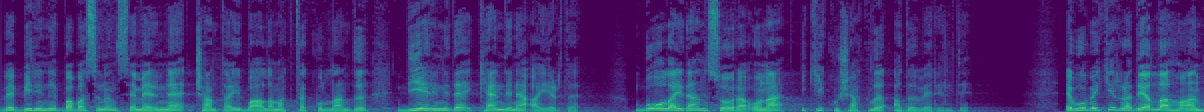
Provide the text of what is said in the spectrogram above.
ve birini babasının semerine çantayı bağlamakta kullandı, diğerini de kendine ayırdı. Bu olaydan sonra ona iki kuşaklı adı verildi. Ebu Bekir radıyallahu an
